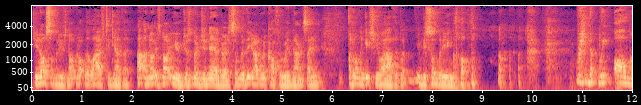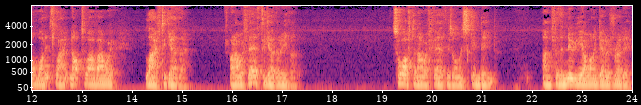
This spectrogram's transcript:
Do you know somebody who's not got their life together? I, I know it's not you, just nudge your neighbour, somebody that you're having a coffee with now and saying, I don't think it's you either, but it'd be somebody in Global. we, know, we all know what it's like not to have our life together or our faith together, even. So often our faith is only skin deep. And for the new year, I want to get us ready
